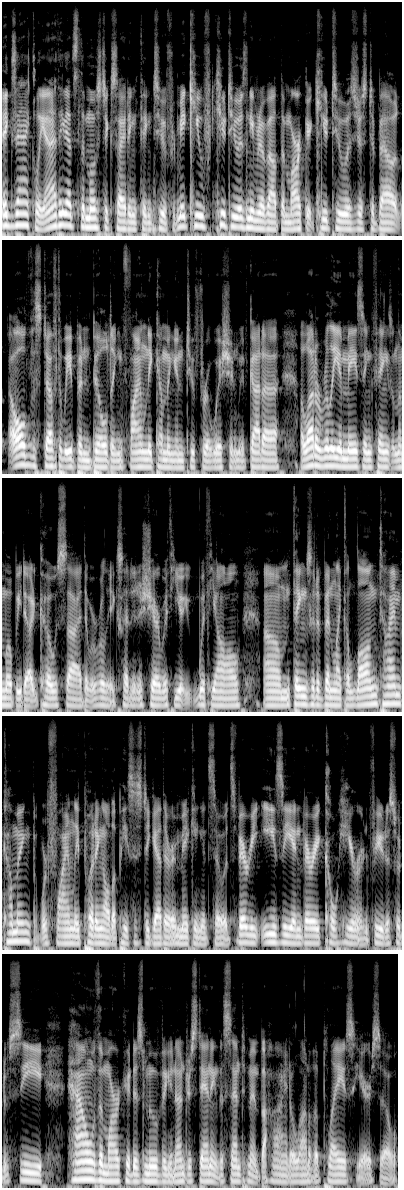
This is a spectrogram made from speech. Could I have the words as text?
Exactly, and I think that's the most exciting thing too. For me, Q Q2 isn't even about the market. Q2 is just about all the stuff that we've been building finally coming into fruition. We've got a, a lot of really amazing things on the Moby.co side that we're really excited to share with you with y'all. Um, things that have been like a long time coming, but we're finally putting all the pieces together and making it so it's very easy and very coherent for you to sort of see how the market is moving and understanding the sentiment behind a lot of the plays here. So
